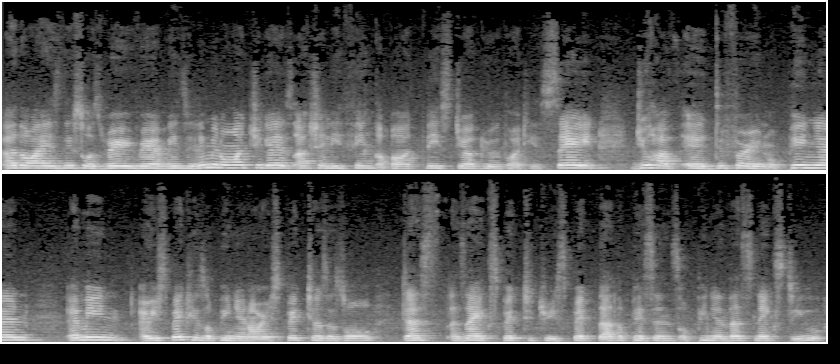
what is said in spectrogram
otherwise this was very very amazing let me know what you guys actually think about this do you agree with what he's saying do you have a differing opinion i mean i respect his opinion i respect yours as well just as i expect you to respect the other person's opinion that's next to you.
